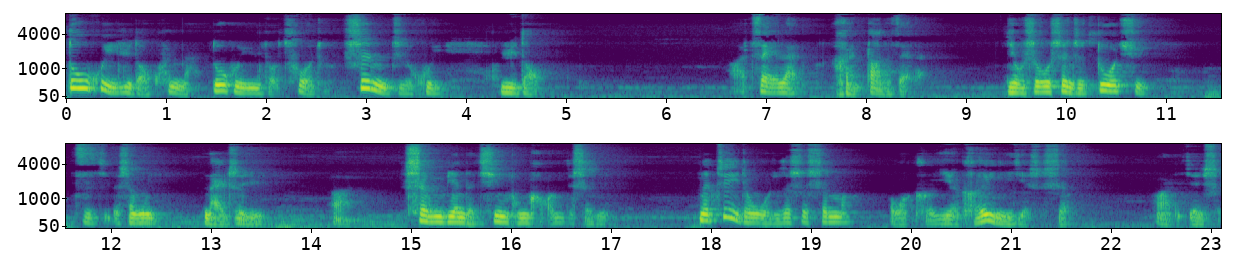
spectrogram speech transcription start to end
都会遇到困难，都会遇到挫折，甚至会遇到啊灾难，很大的灾难，有时候甚至夺去自己的生命，乃至于啊身边的亲朋好友的生命。那这种我觉得是生吗？我可也可以理解是生。啊，理解是，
